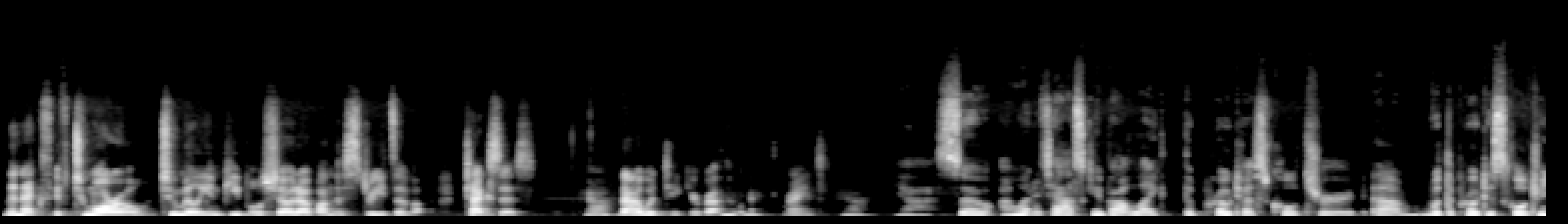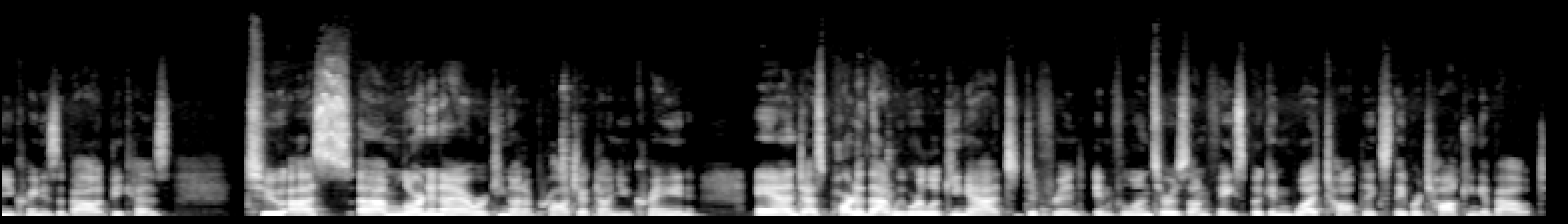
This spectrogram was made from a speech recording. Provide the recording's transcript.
the next if tomorrow 2 million people showed up on the streets of Texas, Yeah. that would take your breath mm-hmm. away, right? Yeah. Yeah. So I wanted to ask you about like the protest culture, um, what the protest culture in Ukraine is about, because to us, um, Lauren and I are working on a project on Ukraine. And as part of that, we were looking at different influencers on Facebook and what topics they were talking about.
